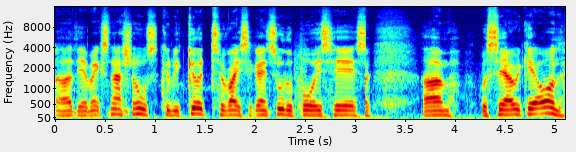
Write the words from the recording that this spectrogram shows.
uh, the MX Nationals. It's going to be good to race against all the boys here. So um, we'll see how we get on.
